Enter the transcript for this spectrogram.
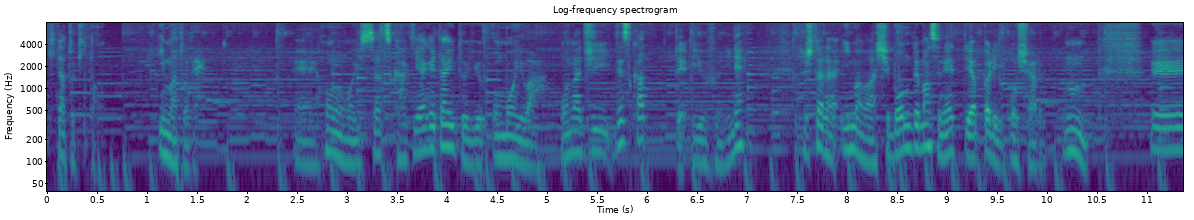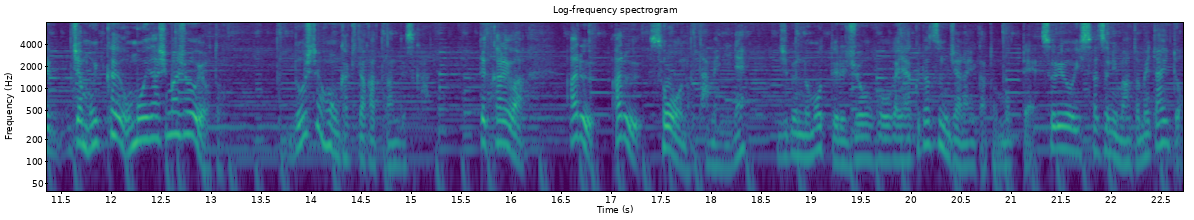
来た時と今とで、えー、本を一冊書き上げたいという思いは同じですかっていうふうにねそしたら今はしぼんでますねってやっぱりおっしゃる。うん。えー、じゃあもう一回思い出しましょうよと。どうして本書きたかったんですか？で彼はあるある層のためにね自分の持ってる情報が役立つんじゃないかと思ってそれを一冊にまとめたいと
